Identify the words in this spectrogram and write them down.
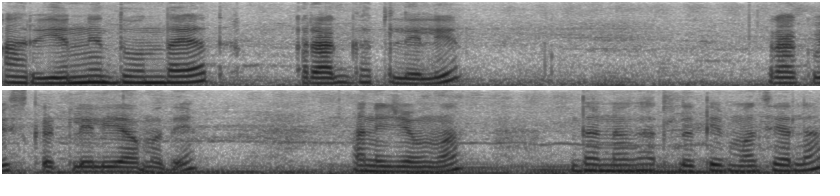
आर्यनने दोनदा यात राख घातलेली. राख विस्कटलेली यामध्ये. आणि जेव्हा धनं घातलं तेव्हाच याला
